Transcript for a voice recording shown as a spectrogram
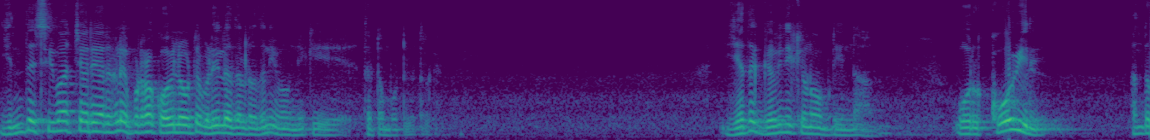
இந்த சிவாச்சாரியார்களை எப்படா கோயிலை விட்டு வெளியில் தள்ளுறதுன்னு இவன் இன்னைக்கு திட்டம் போட்டுக்கிட்டு இருக்கேன். எதை கவனிக்கணும் அப்படின்னா ஒரு கோவில் அந்த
